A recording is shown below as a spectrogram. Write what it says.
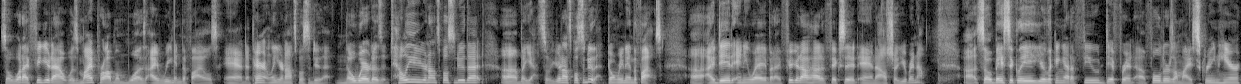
So what I figured out was my problem was I renamed the files, and apparently you're not supposed to do that. Nowhere does it tell you you're not supposed to do that, uh, but yeah, so you're not supposed to do that. Don't rename the files. Uh, I did anyway, but I figured out how to fix it, and I'll show you right now. Uh, so basically, you're looking at a few different uh, folders on my screen here.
